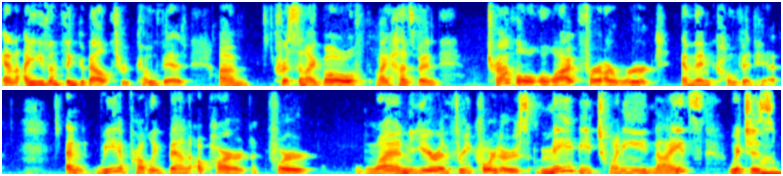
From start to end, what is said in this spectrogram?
and I even think about through COVID, um, Chris and I both, my husband, travel a lot for our work, and then COVID hit. And we have probably been apart for one year and three quarters, maybe 20 nights, which is wow.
